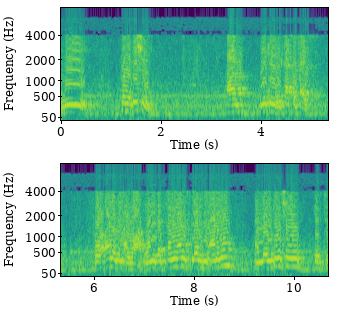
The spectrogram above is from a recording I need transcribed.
the prohibition of making a sacrifice for other than Allah. That is that someone slaughters an animal and the intention is to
